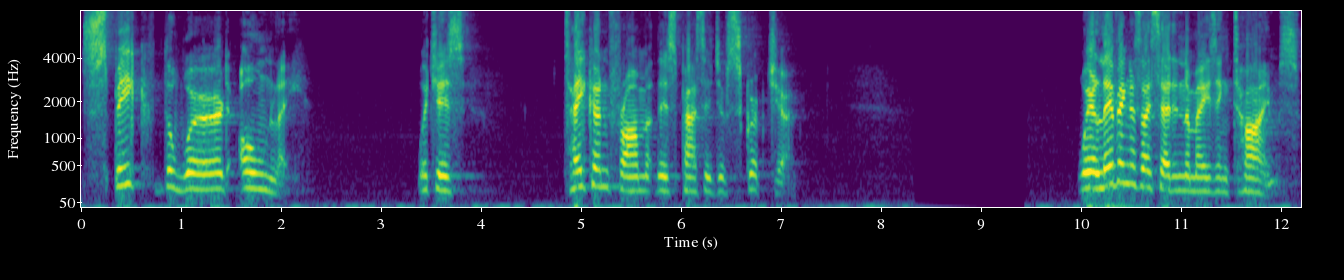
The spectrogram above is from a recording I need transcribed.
speak the word only, which is taken from this passage of Scripture. We're living, as I said, in amazing times.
